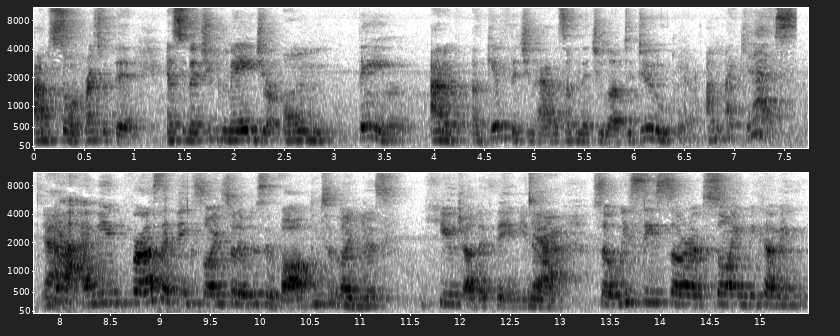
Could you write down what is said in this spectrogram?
I'm so impressed with it. And so that you've made your own thing out of a gift that you have and something that you love to do. Yeah. I'm like, yes. Yeah. I mean, for us, I think sewing sort of just evolved into like this huge other thing, you know. Yeah. So we see sort of sewing becoming,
